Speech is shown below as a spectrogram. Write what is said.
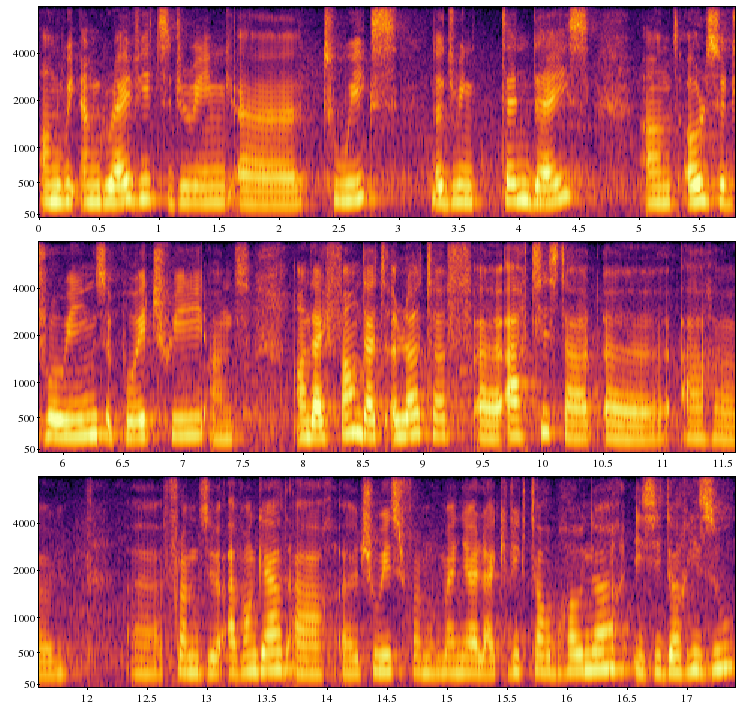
and we engrave it during uh, two weeks, not during 10 days, and all the drawings, the poetry, and, and I found that a lot of uh, artists are, uh, are uh, from the avant-garde are Jewish from Romania, like Victor Brauner, Isidore Isou,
